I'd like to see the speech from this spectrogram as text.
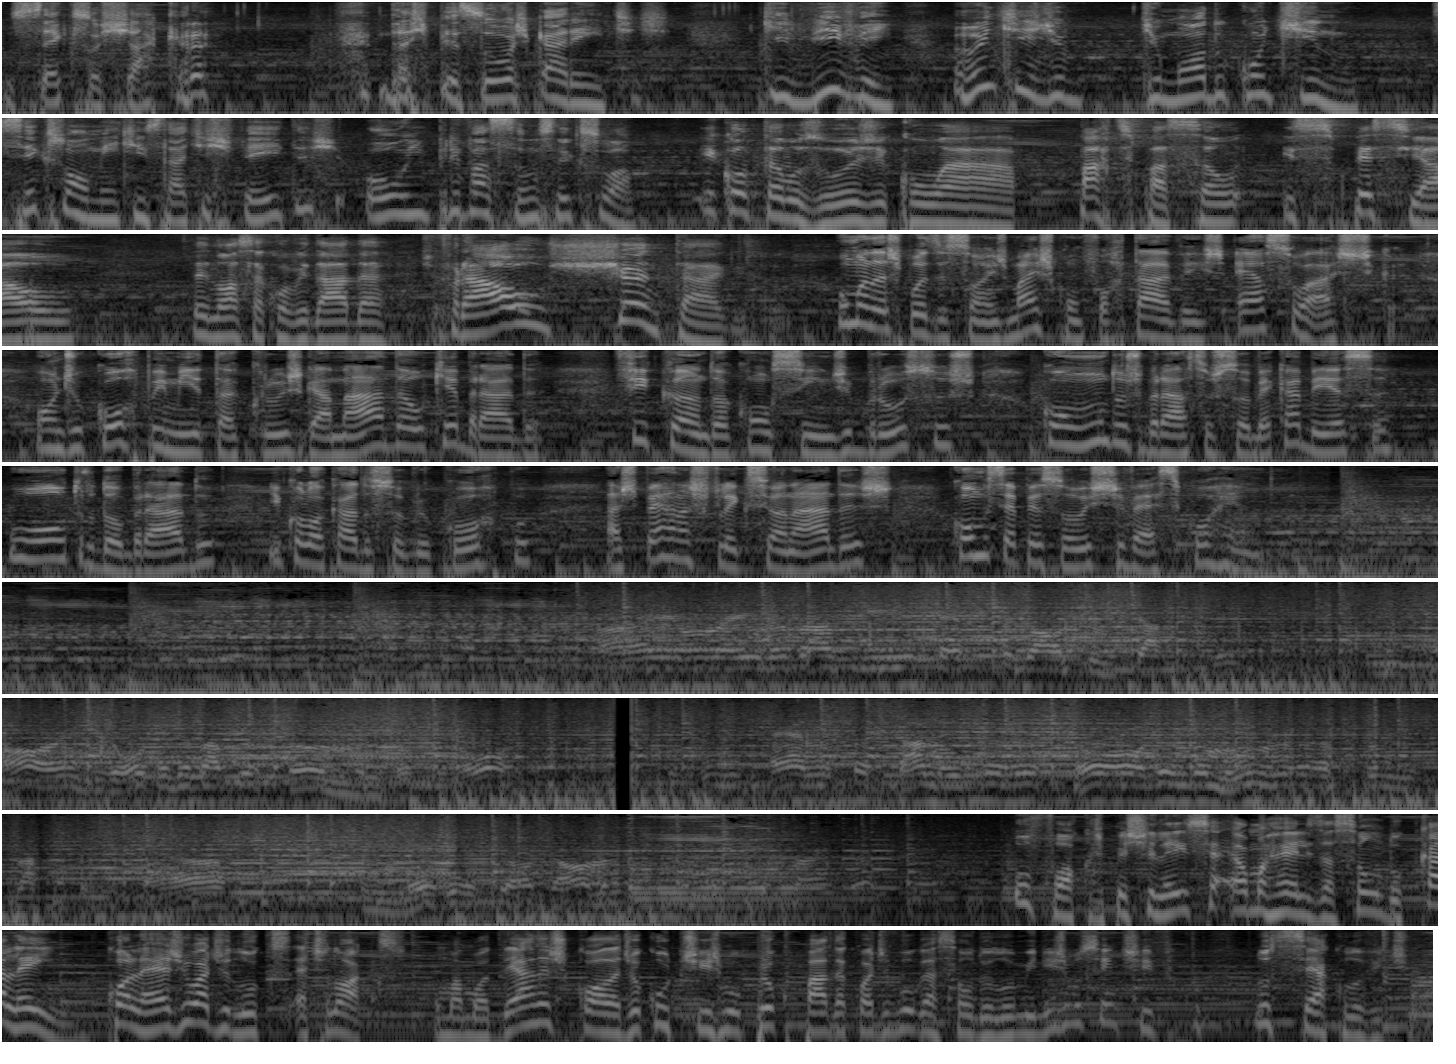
o sexo chakra, das pessoas carentes, que vivem antes de, de modo contínuo, sexualmente insatisfeitas ou em privação sexual. e contamos hoje com a participação especial da nossa convidada Frau Schantag. Uma das posições mais confortáveis é a suástica, onde o corpo imita a cruz gamada ou quebrada, ficando a consim de bruços, com um dos braços sob a cabeça, o outro dobrado e colocado sobre o corpo, as pernas flexionadas, como se a pessoa estivesse correndo. O Foco de Pestilência é uma realização do CALEM, Colégio Adlux et Nox, uma moderna escola de ocultismo preocupada com a divulgação do iluminismo científico no século. XXI.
